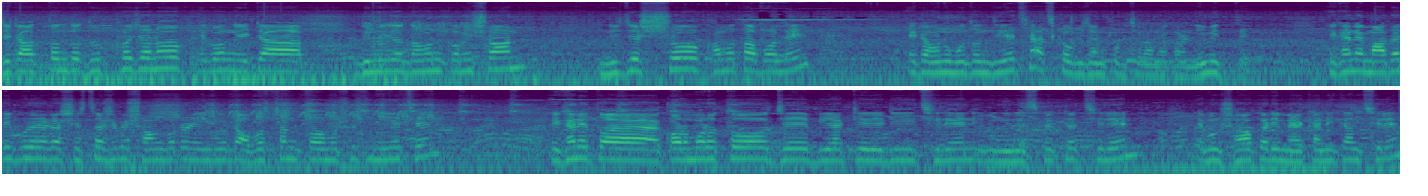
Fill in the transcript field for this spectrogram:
যেটা অত্যন্ত দুঃখজনক এবং এটা দুর্নীতি দমন কমিশন নিজস্ব ক্ষমতা বলে এটা অনুমোদন দিয়েছে আজকে অভিযান পরিচালনা করার নিমিত্তে। এখানে মাদারীপুরের একটা স্বেচ্ছাসেবী সংগঠন এইভাবে অবস্থান কর্মসূচি নিয়েছে। এখানে কর্মরত যে বিআরটি রেডি ছিলেন এবং ইন্সপেক্টর ছিলেন এবং সহকারী মেকানিক্যাল ছিলেন,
